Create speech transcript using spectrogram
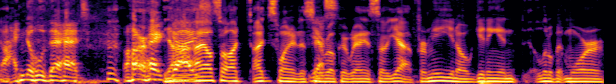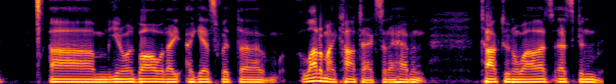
I know that. All right, Yeah, guys. I also I, I just wanted to say Yes. real quick, Randy. So yeah, for me, you know, getting in a little bit more, um, you know, involved with I, I guess with uh, a lot of my contacts that I haven't talked to in a while. That's that's been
